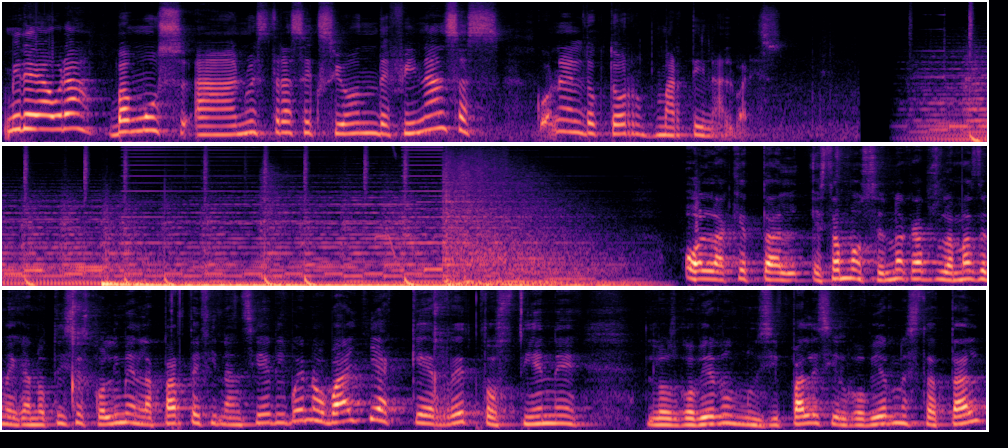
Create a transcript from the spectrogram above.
Mire, ahora vamos a nuestra sección de finanzas con el doctor Martín Álvarez. Hola, ¿qué tal? Estamos en una cápsula más de Mega Noticias Colima en la parte financiera y bueno, vaya qué retos tiene los gobiernos municipales y el gobierno estatal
